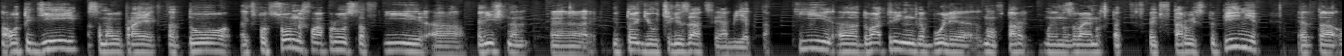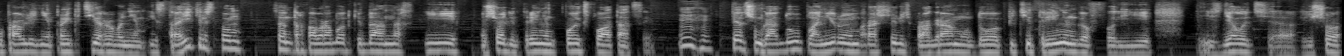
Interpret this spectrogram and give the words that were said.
от идеи самого проекта до эксплуатационных вопросов и а, в конечном э, итоге утилизации объекта. И а, два тренинга более, ну, второй, мы называем их, так сказать, второй ступени. Это управление проектированием и строительством центров обработки данных и еще один тренинг по эксплуатации. Угу. В следующем году планируем расширить программу до пяти тренингов и и сделать э, еще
